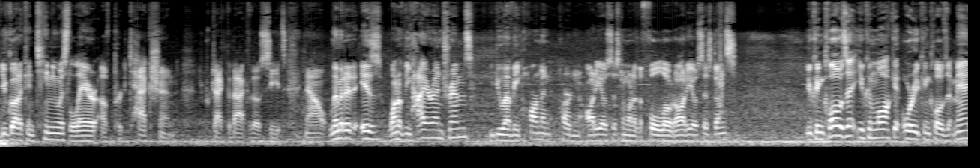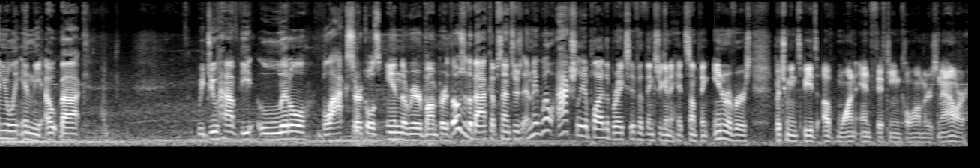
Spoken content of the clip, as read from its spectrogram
you've got a continuous layer of protection to protect the back of those seats. Now, Limited is one of the higher end trims. You do have a Harman Kardon audio system, one of the full load audio systems. You can close it, you can lock it, or you can close it manually in the Outback. We do have the little black circles in the rear bumper. Those are the backup sensors and they will actually apply the brakes if it thinks you're gonna hit something in reverse between speeds of one and 15 kilometers an hour.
